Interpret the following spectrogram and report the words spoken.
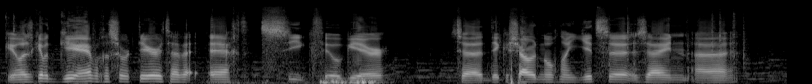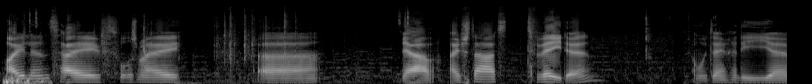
Oké jongens, ik heb het gear even gesorteerd. We hebben echt ziek veel gear. Dus eh, dikke shout nog naar Jitse zijn eh, island. Hij heeft volgens mij... eh, ja, hij staat tweede. Hij moet tegen die eh,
